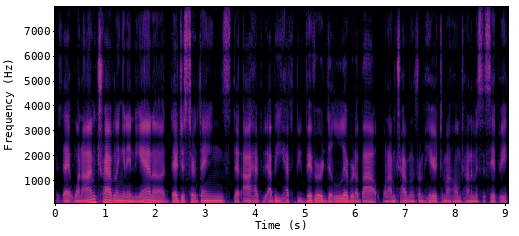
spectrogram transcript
is that when I'm traveling in Indiana, there are just certain things that I have to I be have to be very deliberate about when I'm traveling from here to my hometown of Mississippi,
